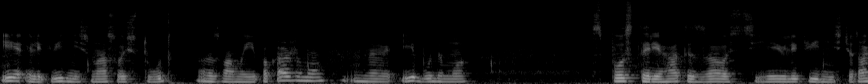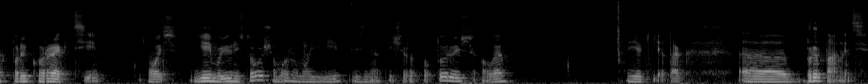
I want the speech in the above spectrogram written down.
і ліквідність у нас ось тут. З вами її покажемо і будемо спостерігати за ось цією ліквідністю, так, при корекції. Ось, є ймовірність того, що можемо її зняти. Ще раз повторююсь, але як є, так. Е, Британець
